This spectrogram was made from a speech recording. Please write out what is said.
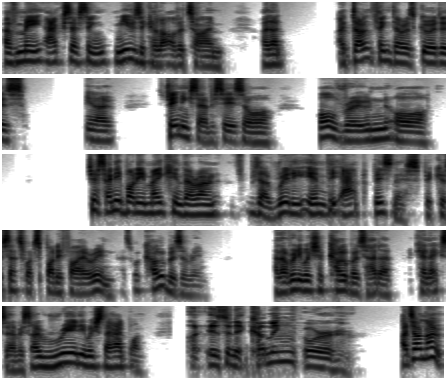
of me accessing music a lot of the time. And I, I don't think they're as good as, you know, streaming services or, or Roon or just anybody making their own, you know, really in the app business because that's what Spotify are in. That's what Qobuz are in. And I really wish a Qobuz had a Connect service. I really wish they had one. Uh, isn't it coming or? I don't know.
